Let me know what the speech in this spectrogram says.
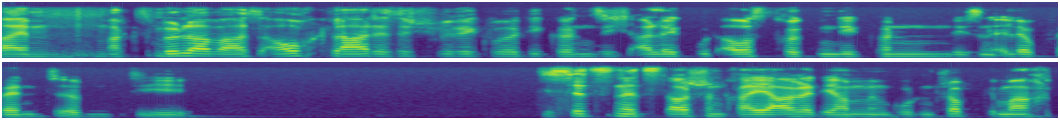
Beim Max Müller war es auch klar, dass es schwierig wird. Die können sich alle gut ausdrücken, die können, die sind eloquent, ähm, die, die sitzen jetzt da schon drei Jahre, die haben einen guten Job gemacht,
